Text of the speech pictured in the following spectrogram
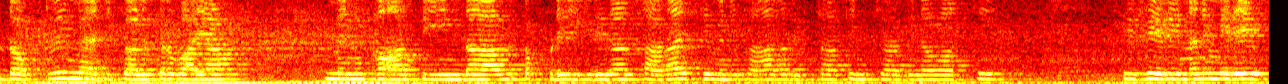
ਡਾਕਟਰੀ ਮੈਡੀਕਲ ਕਰਵਾਇਆ। ਮੈਨੂੰ ਖਾਣ ਪੀਣ ਦਾ, ਕੱਪੜੇ ਲੀੜੇ ਦਾ ਸਾਰਾ ਇੱਥੇ ਮੈਨੂੰ ਸਹਾਰਾ ਦਿੱਤਾ ਤਿੰਨ ਚਾਰ ਦਿਨਾਂ ਵਾਸਤੇ। ਤੇ ਫਿਰ ਇਹਨਾਂ ਨੇ ਮੇਰੇ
